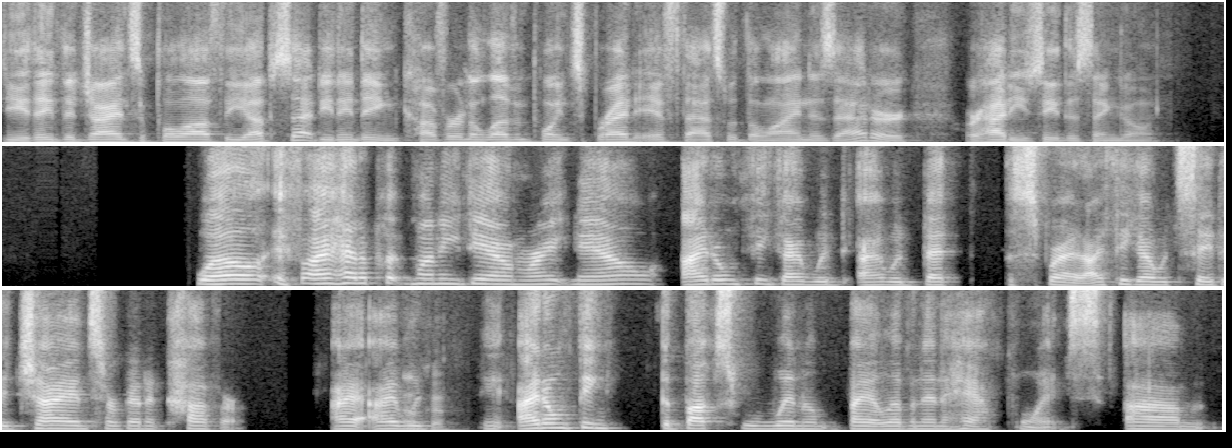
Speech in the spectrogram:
Do you think the Giants will pull off the upset? Do you think they can cover an 11 point spread if that's what the line is at, or or how do you see this thing going? Well, if I had to put money down right now, I don't think I would. I would bet the spread. I think I would say the Giants are going to cover. I, I would. Okay. I don't think the Bucs will win by 11 and a half points. Um,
